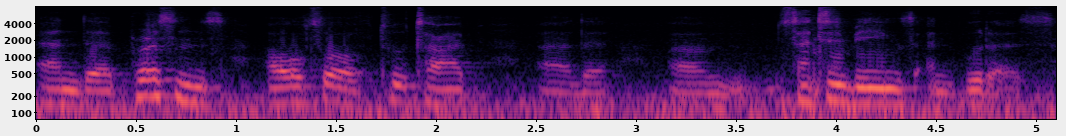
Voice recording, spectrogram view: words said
And the persons are also of two types, the um, sentient beings and Buddhas.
